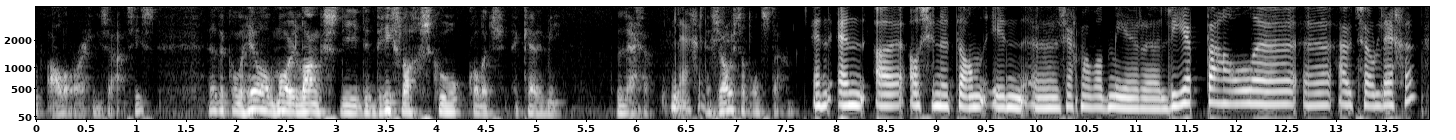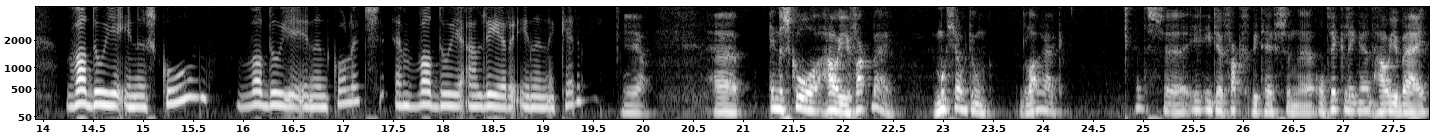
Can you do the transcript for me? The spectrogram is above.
Doen alle organisaties. En dat komt heel mooi langs die, de drieslag School, College, Academy leggen. leggen. En zo is dat ontstaan. En, en uh, als je het dan in uh, zeg maar wat meer uh, leertaal uit zou leggen, wat doe je in een school, wat doe je in een college en wat doe je aan leren in een academy? Ja, in de school hou je je vak bij. Dat moet je ook doen. Belangrijk. dus, ieder vakgebied heeft zijn ontwikkelingen, dat hou je bij.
